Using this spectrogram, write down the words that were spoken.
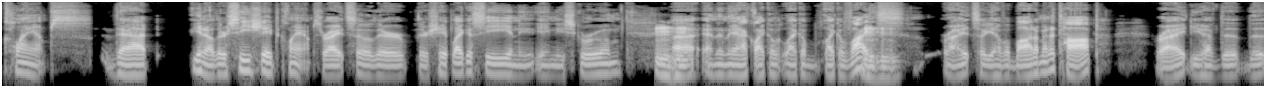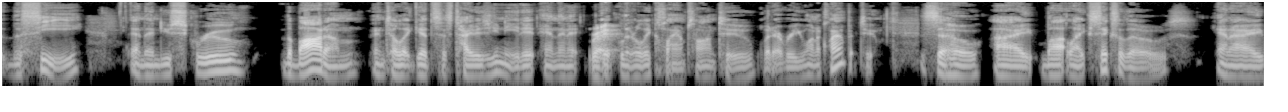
clamps that you know they're C-shaped clamps, right? So they're they're shaped like a C, and you, and you screw them hmm uh, and then they act like a like a like a vice, right? So you have a bottom and a top, right? You have the the the C, and then you screw the bottom until it gets as tight as you need it, and then it, Right. it literally clamps onto whatever you want to clamp it to. So I bought like six of those, and I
